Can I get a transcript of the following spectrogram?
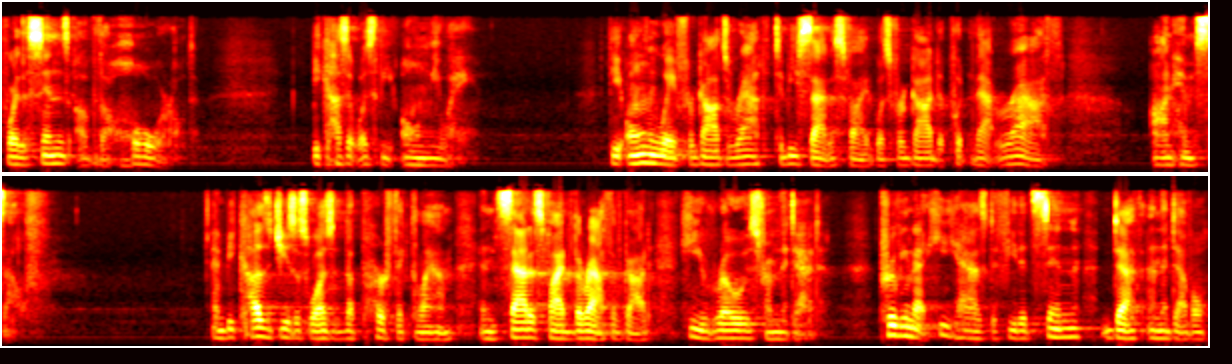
for the sins of the whole world, because it was the only way. The only way for God's wrath to be satisfied was for God to put that wrath on himself. And because Jesus was the perfect lamb and satisfied the wrath of God, he rose from the dead, proving that he has defeated sin, death, and the devil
